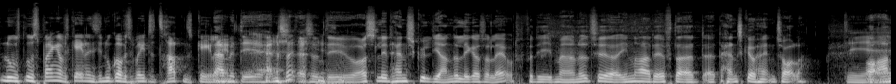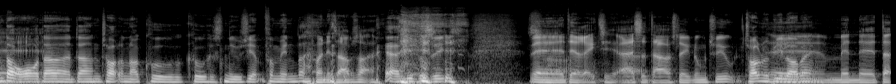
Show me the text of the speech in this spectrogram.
nu, nu springer vi skalaen, nu går vi tilbage til 13 skalaen. Ja, men det er, hans, altså, det er jo også lidt hans skyld, de andre ligger så lavt, fordi man er nødt til at indrette efter, at, at han skal jo have en 12'er. Det, og andre år, der, der en 12'er nok kunne, kunne snives hjem for mindre. På en etappesejr. ja, lige præcis. Men det er rigtigt. Altså, der er jo slet ikke nogen tvivl. 12 med bil opad. Øh, men øh, der,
